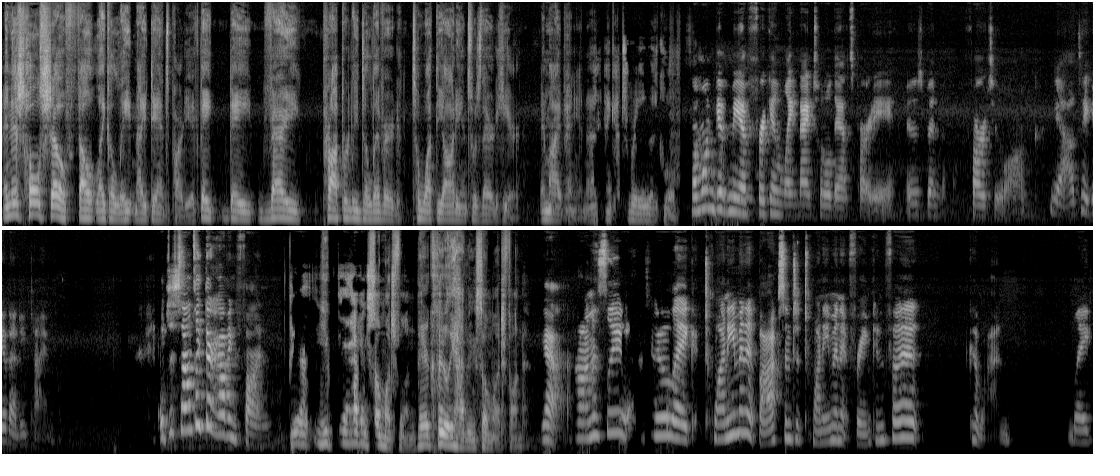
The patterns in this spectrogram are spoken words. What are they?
And this whole show felt like a late night dance party. Like they they very properly delivered to what the audience was there to hear, in my opinion. And I think it's really really cool. Someone give me a freaking late night total dance party. It has been far too long. Yeah, I'll take it anytime. It just sounds like they're having fun. They're you they're having so much fun. They're clearly having so much fun. Yeah. Honestly, to like 20 minute box into 20 minute Frankenfoote, come on. Like,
